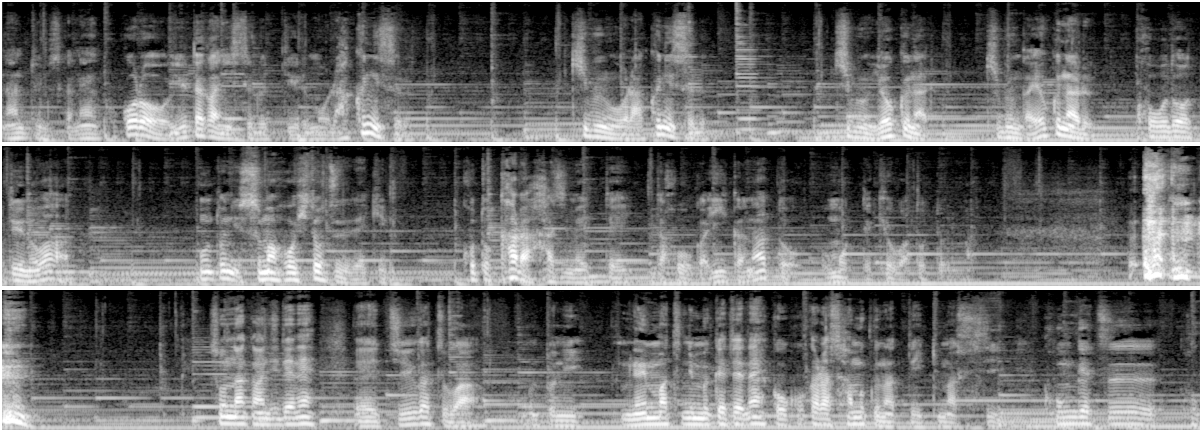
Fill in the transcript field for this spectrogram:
何て言うんですかね心を豊かにするっていうよりも楽にする。気分を楽にする。気分良くなる気分が良くなる行動っていうのは本当にスマホ一つでできることから始めていった方がいいかなと思って今日は撮っております。そんな感じでね、えー、10月は本当に年末に向けてねここから寒くなっていきますし今月北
